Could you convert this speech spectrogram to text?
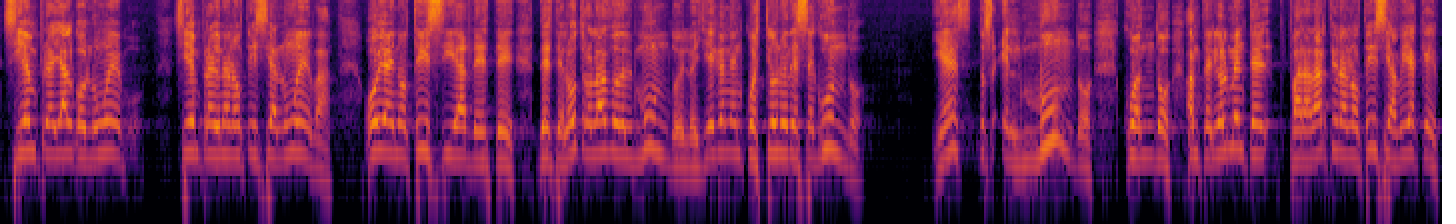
Siempre hay algo nuevo. Siempre hay una noticia nueva. Hoy hay noticias desde, desde el otro lado del mundo y le llegan en cuestiones de segundo. Y es, entonces el mundo, cuando anteriormente para darte una noticia había que,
